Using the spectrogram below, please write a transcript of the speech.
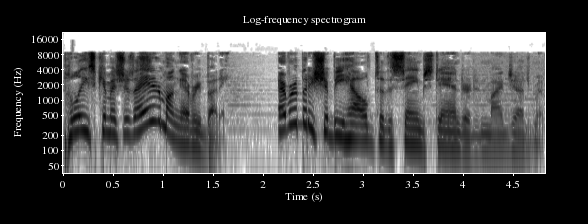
police commissioners. I hate it among everybody. Everybody should be held to the same standard, in my judgment.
